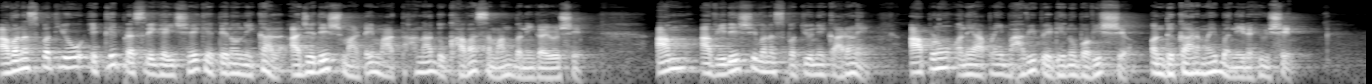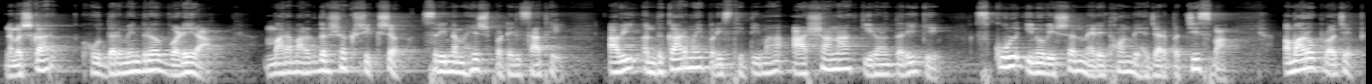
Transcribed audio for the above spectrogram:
આ વનસ્પતિઓ એટલી પ્રસરી ગઈ છે કે તેનો નિકાલ આજે દેશ માટે માથાના દુખાવા સમાન બની ગયો છે. આમ, આ વિદેશી વનસ્પતિઓને કારણે આપણું અને આપણી ભાવિ પેઢીનું ભવિષ્ય અંધકારમય બની રહ્યું છે. નમસ્કાર, હું ધર્મેન્દ્ર વડેરા. મારા માર્ગદર્શક શિક્ષક શ્રી નમહેશ પટેલ સાથે આવી અંધકારમય પરિસ્થિતિમાં આશાના કિરણ તરીકે સ્કૂલ ઇનોવેશન મેરેથોન બે હજાર પચીસમાં અમારો પ્રોજેક્ટ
